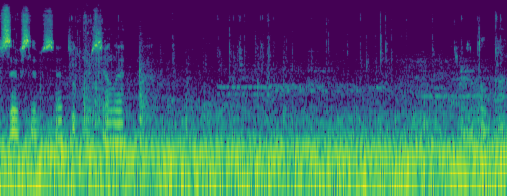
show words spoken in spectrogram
Все, все, все. Тут ми взяли. Тут толкан.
